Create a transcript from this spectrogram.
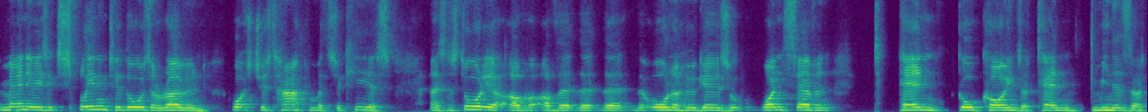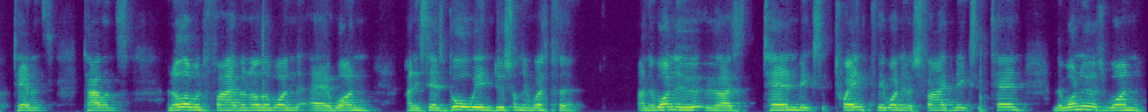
In many ways, explaining to those around what's just happened with Zacchaeus. And it's a story of, of the, the, the, the owner who gives one seven, ten gold coins or 10 minas or tenants, talents, another one five, another one uh, one. And he says, go away and do something with it. And the one who, who has 10 makes it 20, the one who has five makes it 10, and the one who has one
